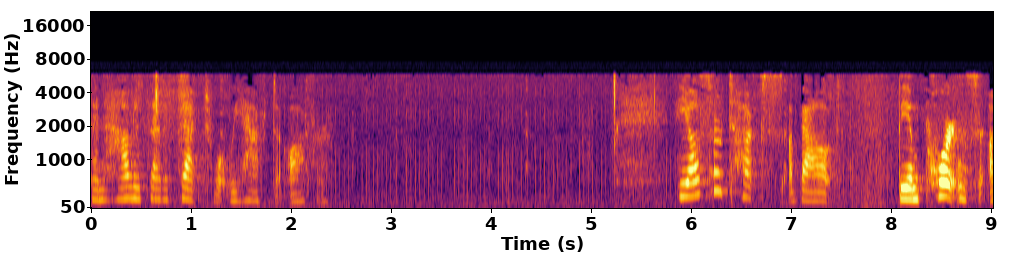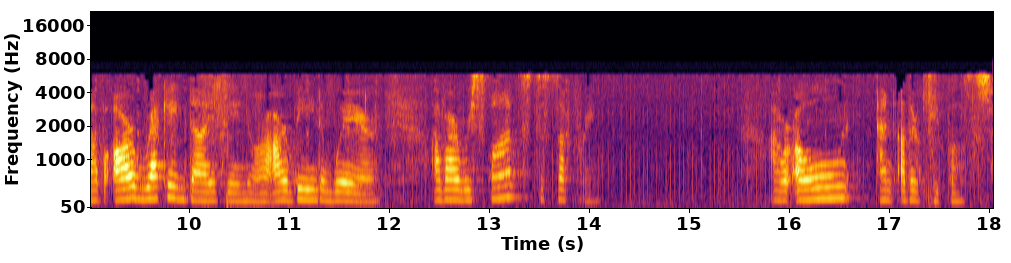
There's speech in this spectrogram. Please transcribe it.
then how does that affect what we have to offer? He also talks about the importance of our recognizing or our being aware of our response to suffering, our own and other people's.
